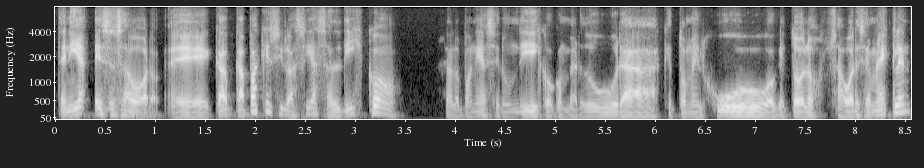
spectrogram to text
Tenía ese sabor. Eh, ca- capaz que si lo hacías al disco, sea, lo ponías en un disco con verduras, que tome el jugo, que todos los sabores se mezclen,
